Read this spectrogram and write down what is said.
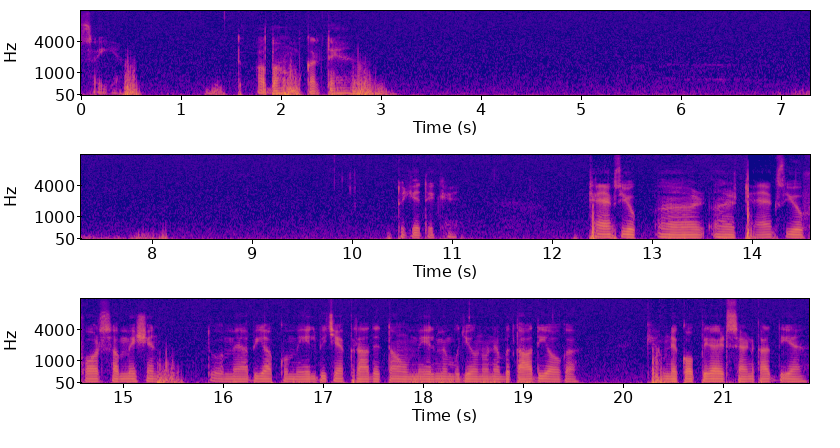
सही है। अब हम करते हैं। तो ये देखें। Thanks you thanks you for submission तो मैं अभी आपको मेल भी चेक करा देता हूँ। मेल में मुझे उन्होंने बता दिया होगा कि हमने कॉपीराइट सेंड कर दिया है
